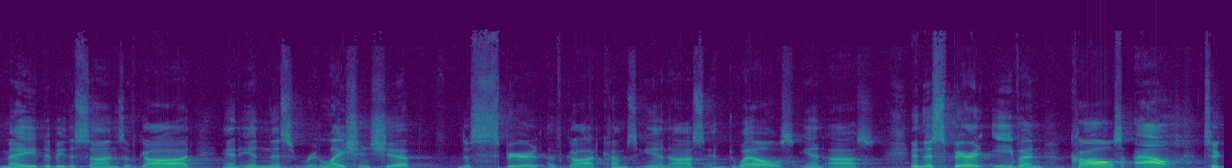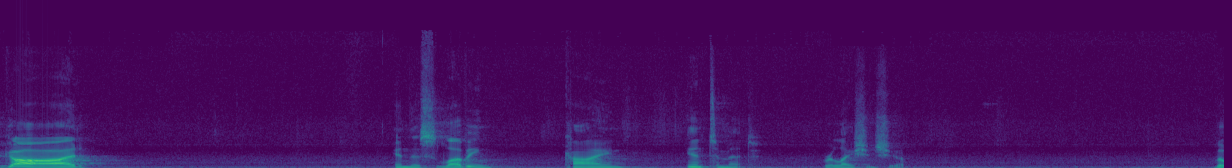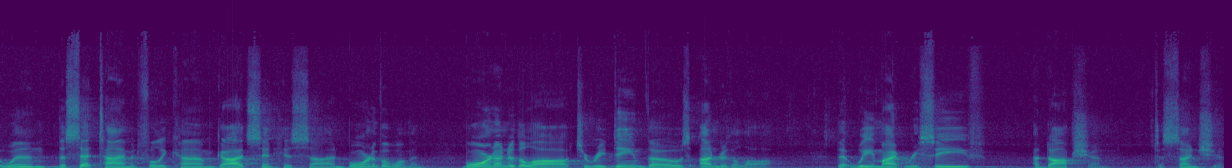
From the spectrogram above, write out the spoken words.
made to be the sons of God, and in this relationship, the Spirit of God comes in us and dwells in us. And this Spirit even calls out to God in this loving, kind, intimate relationship. But when the set time had fully come, God sent his Son, born of a woman, born under the law, to redeem those under the law, that we might receive adoption to sonship.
